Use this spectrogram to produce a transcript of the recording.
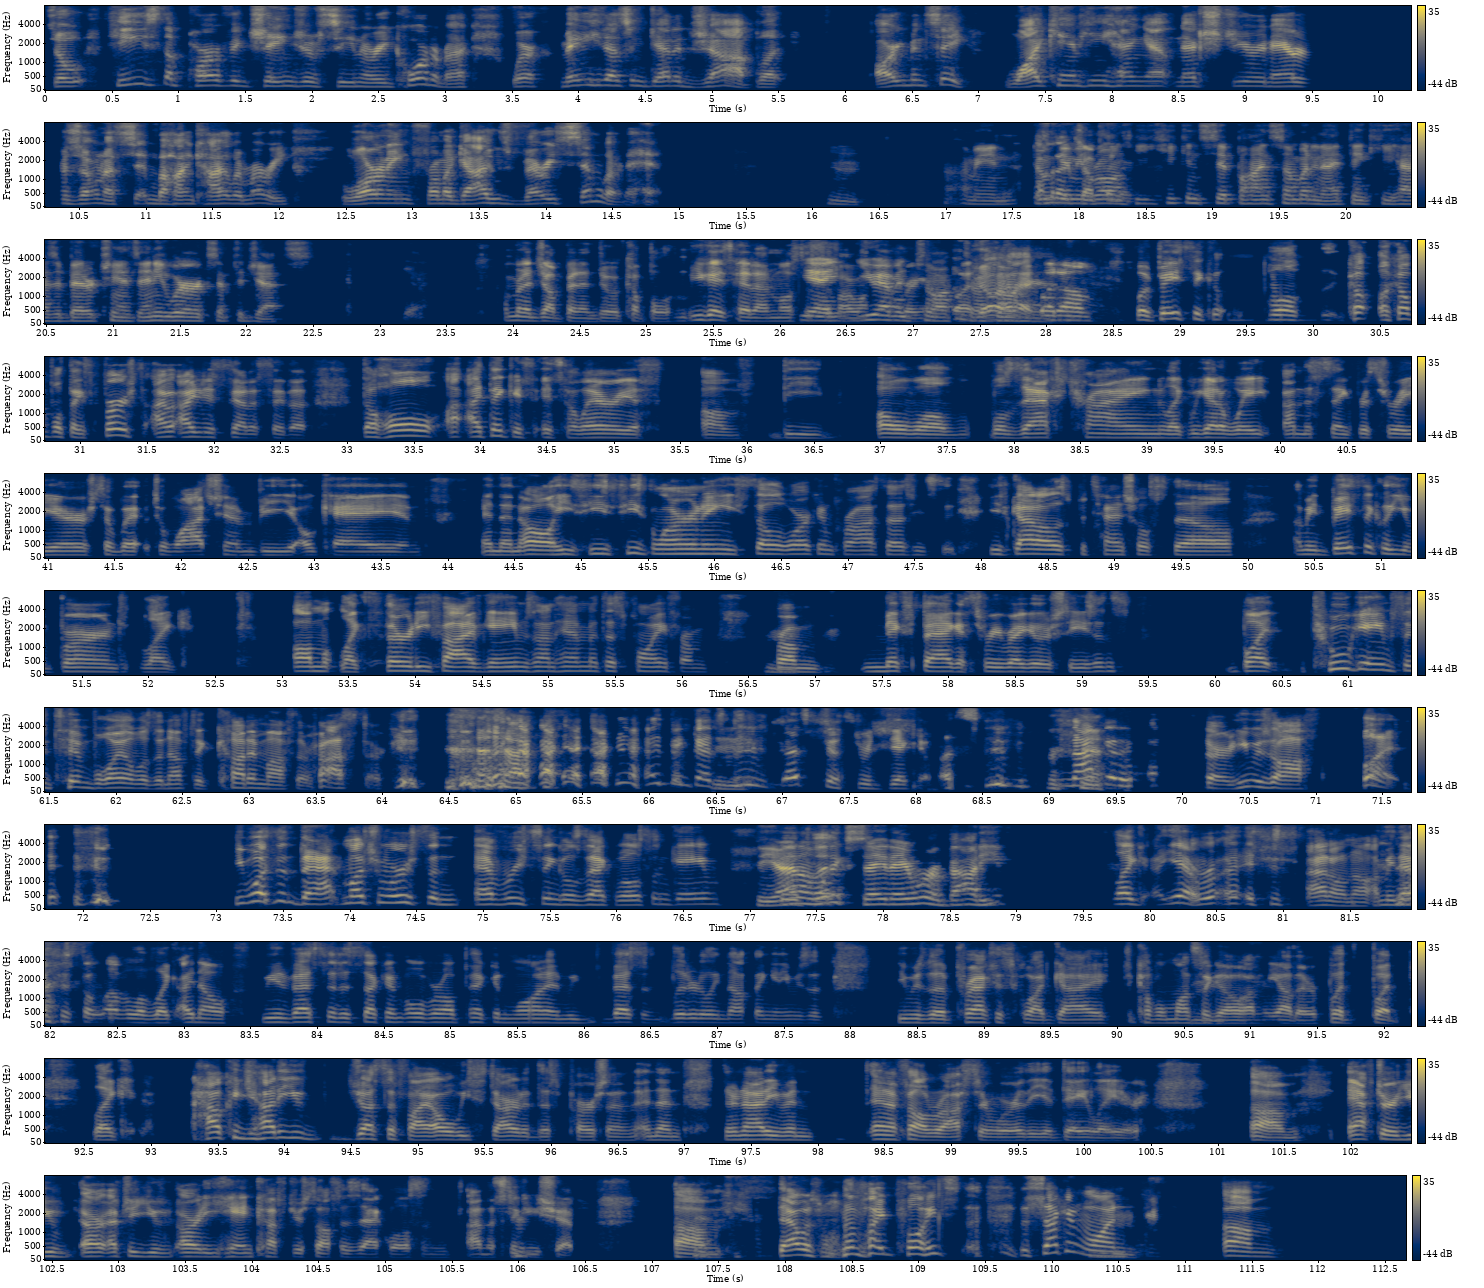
So he's the perfect change of scenery quarterback where maybe he doesn't get a job, but argument's sake, why can't he hang out next year in Arizona sitting behind Kyler Murray, learning from a guy who's very similar to him? I mean, don't get me wrong. He, he can sit behind somebody, and I think he has a better chance anywhere except the Jets. Yeah, I'm gonna jump in and do a couple. You guys hit on most. of the stuff I want you haven't bring up, talked. but- so Go go ahead. ahead. But um, but basically, well, a couple things. First, I, I just gotta say the the whole. I, think it's it's hilarious of the oh well well Zach's trying like we gotta wait on this thing for three years to to watch him be okay and and then oh he's he's he's learning he's still a work in process he's he's got all his potential still. I mean, basically, you've burned like um like 35 games on him at this point from Hmm. from mixed bag of three regular seasons. But two games to Tim Boyle was enough to cut him off the roster. I think that's Hmm. that's just ridiculous. Not gonna start. He was awful, but he wasn't that much worse than every single Zach Wilson game. the analytics say they were about even. like yeah it's just i don't know i mean that's just the level of like i know we invested a second overall pick in one and we invested literally nothing and he was a he was a practice squad guy a couple months Mhm. ago on the other but but like how could you how do you justify oh we started this person and then they're not even nfl roster worthy a day later um after you or after you've already handcuffed yourself to zach wilson on the sinking ship. Um that was one of my points. The second one um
